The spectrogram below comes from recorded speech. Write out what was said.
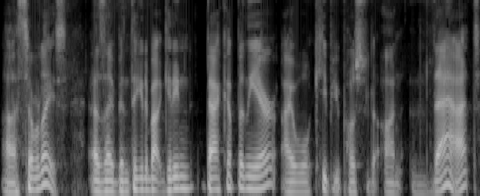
uh, several days. As I've been thinking about getting back up in the air, I will keep you posted on that.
